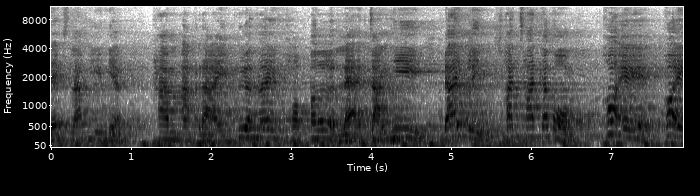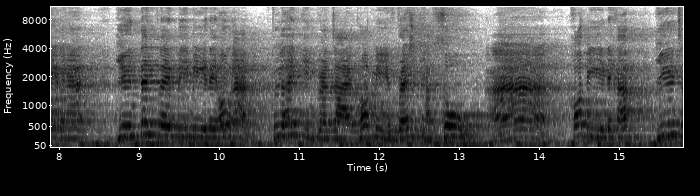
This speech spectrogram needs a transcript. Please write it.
Next และทีมเนี่ยทำอะไรเพื่อให้คอปเปอร์และจังที่ได้กลิ่นชัดๆครับผม ข้อ A ข้อ A นะฮะ ยืนเต้นเพลง BB ในห้องอัด เพื่อให้กลิ่นกระจายเพราะมี Fresh Capsule อ่าข้อ B นะครับ ยืนเฉ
